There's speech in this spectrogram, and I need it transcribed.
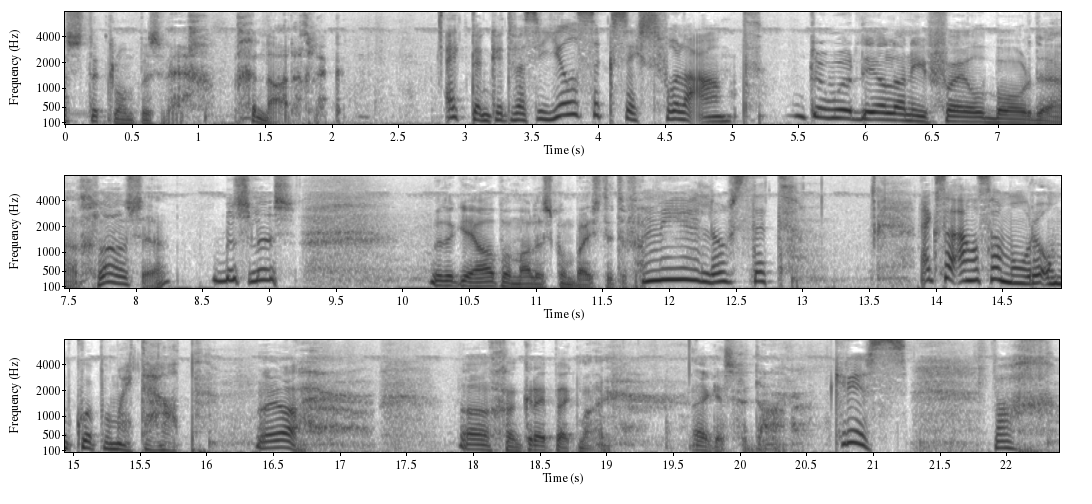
Laaste klomp is weg. Genadiglik. Ek dink dit was 'n heel suksesvolle aand. Te oordeel aan die vuil borde en glase, beslis. Moet ek help om alles kombuis toe te vat? Nee, los dit. Ek sal Elsa môre omkoop om my te help. Nou ja. Dan gaan kruip ek maar. Ek is gedaan. Chris, wag.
